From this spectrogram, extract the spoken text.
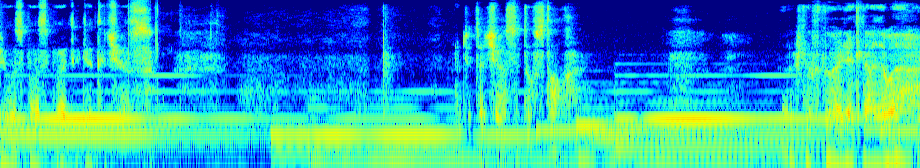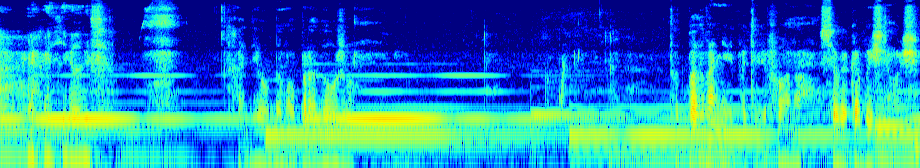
Получилось поспать где-то час. Где-то час это встал. Так что в туалет надо хотелось. Ходил, думал, продолжу. Тут позвонили по телефону. Все как обычно, в общем.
